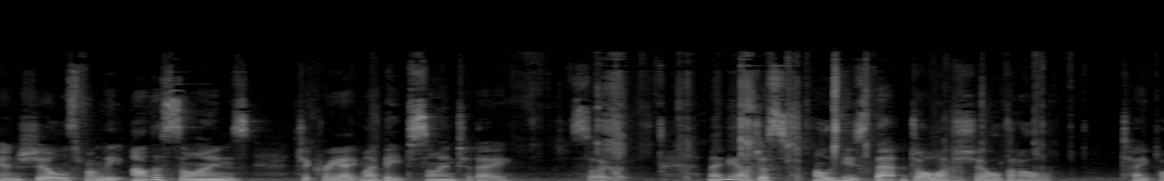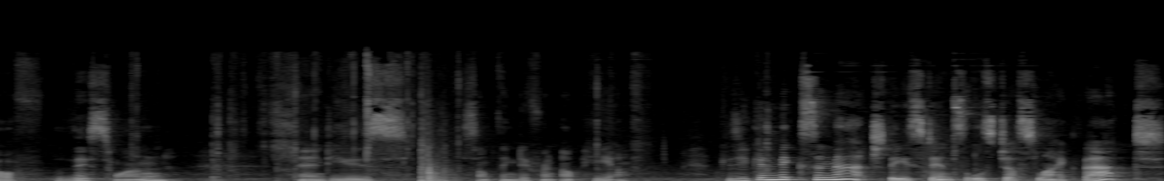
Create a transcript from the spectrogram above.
and shells from the other signs to create my beach sign today. So maybe I'll just, I'll use that dollar shell, but I'll tape off this one and use something different up here. Because you can mix and match these stencils just like that.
